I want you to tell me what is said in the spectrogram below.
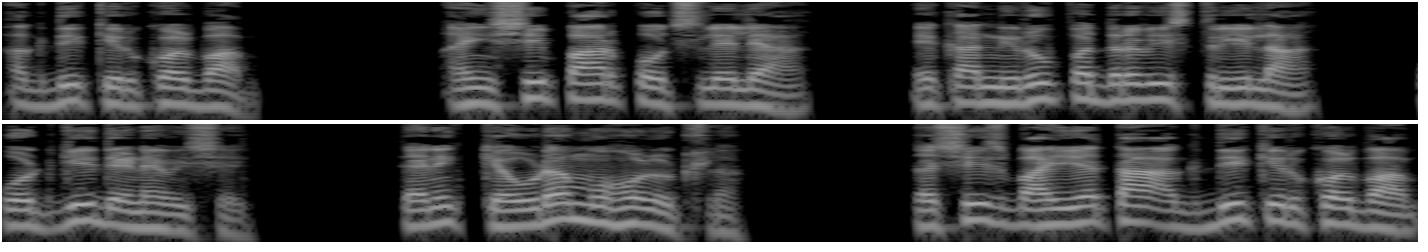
अगदी किरकोळ बाब. ऐंशी पार पोचलेल्या एका निरुपद्रवी स्त्रीला पोटगी देण्याविषयी. त्यांनी केवढं मोहोळ उठलं. तशीच बाह्यता अगदी किरकोळ बाब.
